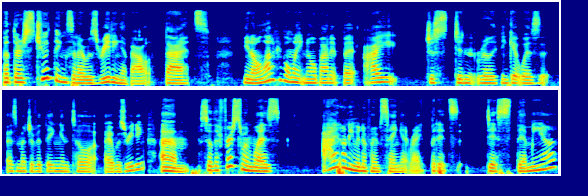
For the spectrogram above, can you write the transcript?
but there's two things that I was reading about that, you know, a lot of people might know about it, but I just didn't really think it was as much of a thing until I was reading. Um, so the first one was, I don't even know if I'm saying it right, but it's dysthymia.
